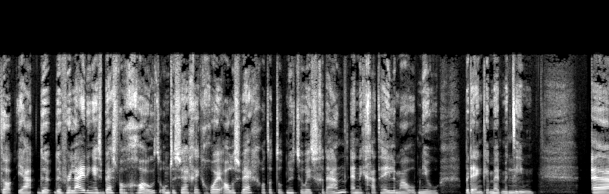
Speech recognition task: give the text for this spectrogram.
dat ja, de, de verleiding is best wel groot om te zeggen: ik gooi alles weg wat er tot nu toe is gedaan. En ik ga het helemaal opnieuw bedenken met mijn team. Hmm. Uh,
